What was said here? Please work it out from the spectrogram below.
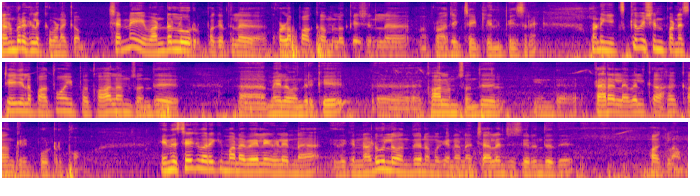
நண்பர்களுக்கு வணக்கம். சென்னை வண்டலூர் பக்கத்தில் கொளப்பாக்கம் லொக்கேஷனில் ப்ராஜெக்ட் சைட்லேருந்து பேசுகிறேன் அன்றைக்கி எக்ஸ்கவேஷன் பண்ண ஸ்டேஜில் பார்த்தோம். இப்போ காலம்ஸ் வந்து மேலே வந்திருக்கு. காலம்ஸ் வந்து இந்த தர லெவலுக்காக காங்க்ரீட் போட்டிருக்கோம். இந்த ஸ்டேஜ் வரைக்குமான வேலைகள் என்ன? இதுக்கு நடுவில் வந்து நமக்கு என்னென்ன சேலஞ்சஸ் இருந்தது? பார்க்கலாம்.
